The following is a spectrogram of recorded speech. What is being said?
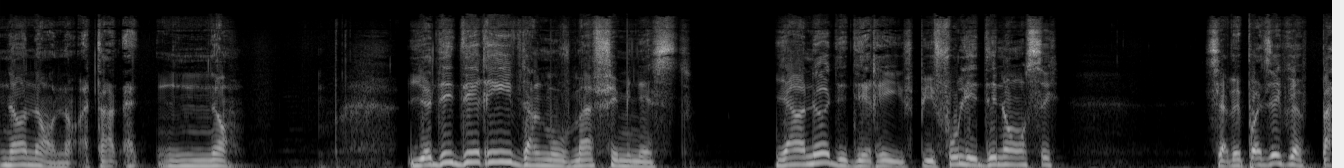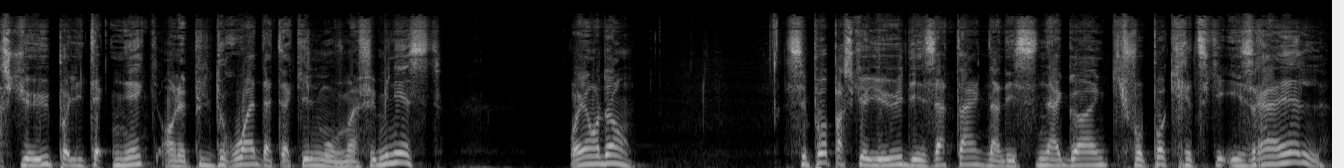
Non, non, non, attends, att- non. Il y a des dérives dans le mouvement féministe. Il y en a des dérives, puis il faut les dénoncer. Ça ne veut pas dire que parce qu'il y a eu Polytechnique, on n'a plus le droit d'attaquer le mouvement féministe. Voyons donc. C'est pas parce qu'il y a eu des attaques dans des synagogues qu'il faut pas critiquer Israël.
